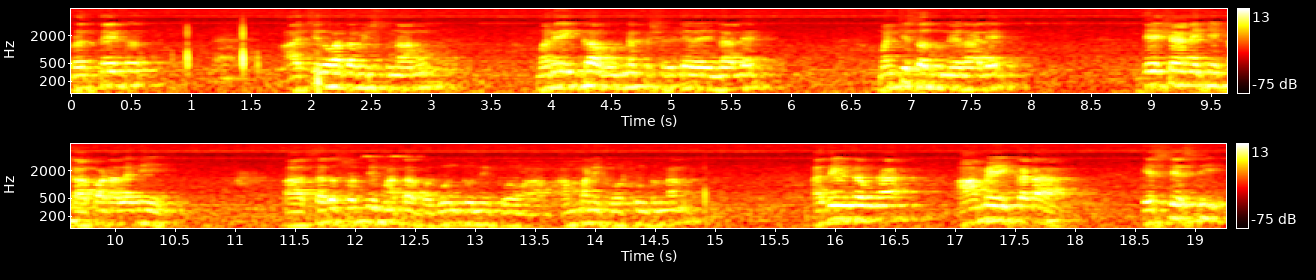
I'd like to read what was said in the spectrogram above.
ప్రత్యేక ఆశీర్వాదం ఇస్తున్నాను మరి ఇంకా ఉన్నత శ్రేణిలో వెళ్ళాలి మంచి చదువు నేరాలి. దేశానికి కాపాడాలని ఆ సరస్వతి మాత భగవంతుని కో- అమ్మని కోరుకుంటున్నాను. అదేవిధంగా ఆమె ఇక్కడ ఎస్ఎస్సి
